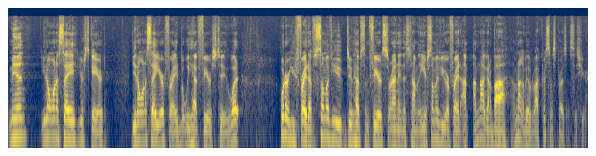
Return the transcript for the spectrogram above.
Men, you don't want to say you're scared. You don't want to say you're afraid, but we have fears too. What, what are you afraid of? Some of you do have some fears surrounding this time of the year. Some of you are afraid, I'm, I'm not going to buy, I'm not going to be able to buy Christmas presents this year.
